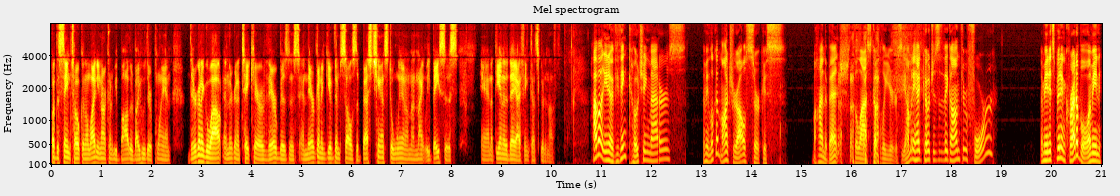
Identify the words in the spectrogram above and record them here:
But the same token, the Lightning aren't going to be bothered by who they're playing. They're going to go out and they're going to take care of their business and they're going to give themselves the best chance to win on a nightly basis. And at the end of the day, I think that's good enough. How about, you know, if you think coaching matters, I mean, look at Montreal's circus behind the bench the last couple of years. How many head coaches have they gone through? Four? I mean, it's been incredible. I mean,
